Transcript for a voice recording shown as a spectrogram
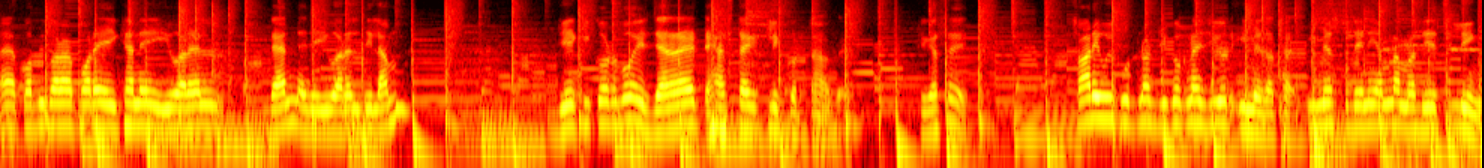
হ্যাঁ কপি করার পরে এইখানে ইউআরএল দেন, এই যে ইউআরএল দিলাম। দিয়ে কি করব? এই জেনারেট হ্যাশট্যাগে ক্লিক করতে হবে। ঠিক আছে? Sorry we could not recognise your image আচ্ছা ইমেজ তো দেনি আমরা আমরা দিয়েছি লিংক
